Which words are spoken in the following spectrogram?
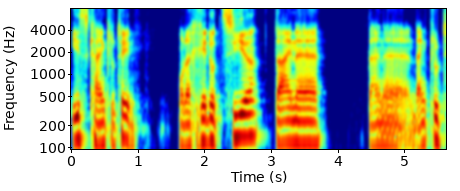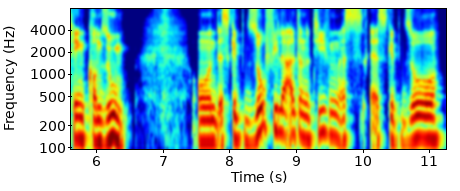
isst kein Gluten oder reduziere deine, deine, dein Glutenkonsum. Und es gibt so viele Alternativen, es, es gibt so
